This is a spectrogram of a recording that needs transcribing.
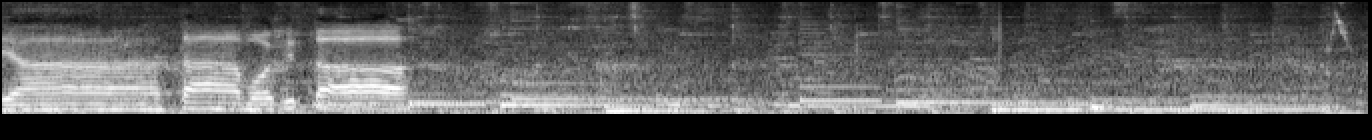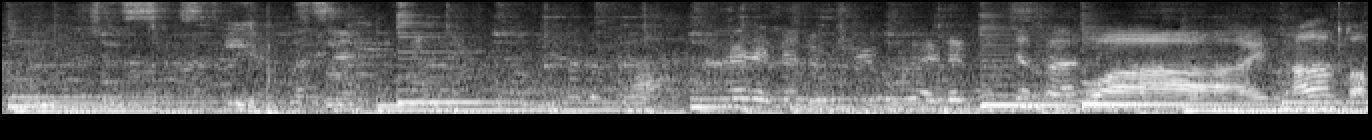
이야, 딱 멋있다. 와, 이 사람 봐.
